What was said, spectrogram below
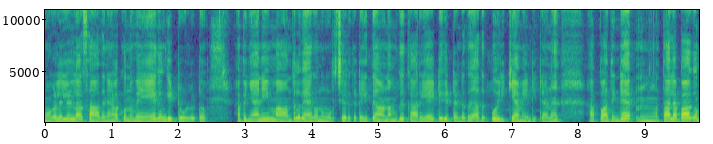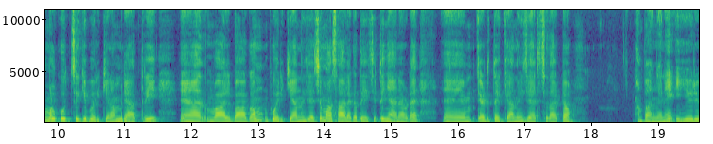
മുകളിലുള്ള സാധനങ്ങളൊക്കെ ഒന്ന് വേഗം കിട്ടുള്ളൂ കേട്ടോ അപ്പോൾ ഞാൻ ഈ മാന്തൾ വേഗം ഒന്ന് മുറിച്ചെടുക്കട്ടെ ഇതാണ് നമുക്ക് കറിയായിട്ട് കിട്ടേണ്ടത്. അത് പൊരിക്കാൻ വേണ്ടിയിട്ടാണ്. അപ്പോൾ അതിന്റെ തലഭാഗം നമ്മൾക്ക് ഉച്ചയ്ക്ക് പൊരിക്കണം. രാത്രി വാൽഭാഗം പൊരിക്കാമെന്ന് വിചാരിച്ച് മസാല ഒക്കെ തേച്ചിട്ട് ഞാനവിടെ എടുത്ത് വയ്ക്കാമെന്ന് വിചാരിച്ചതാട്ടോ അപ്പം അങ്ങനെ ഈ ഒരു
